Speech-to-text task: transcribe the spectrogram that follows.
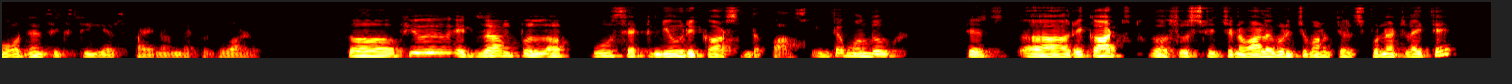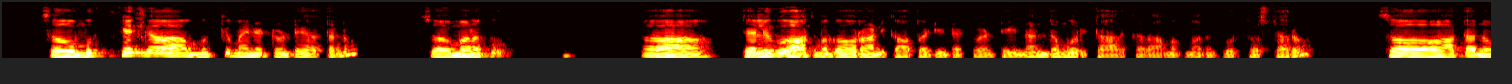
more than sixty years పైన ఉన్నటువంటి వాళ్ళు. So few example of who set new records in the past. ఇంతకుముందు రికార్డ్స్ సృష్టించిన వాళ్ళ గురించి మనం తెలుసుకున్నట్లయితే సో ముఖ్యంగా ముఖ్యమైనటువంటి అతను సో మనకు తెలుగు ఆత్మగౌరవాన్ని కాపాడినటువంటి నందమూరి తారక రామకు మనం గుర్తొస్తారు. సో అతను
